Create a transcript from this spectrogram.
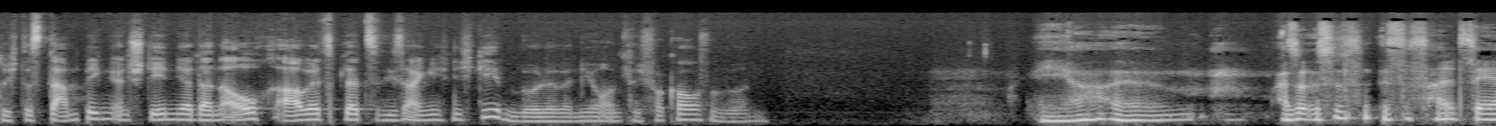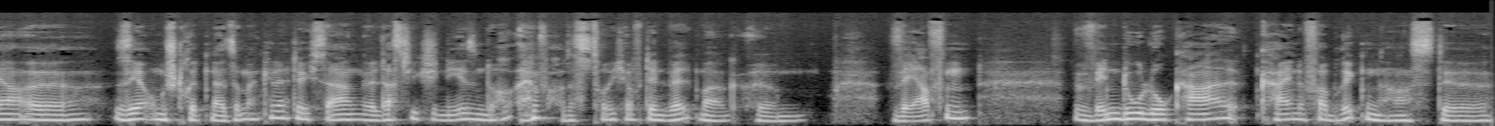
Durch das Dumping entstehen ja dann auch Arbeitsplätze, die es eigentlich nicht geben würde, wenn die ordentlich verkaufen würden. Ja, ähm, also es ist, es halt sehr, äh, sehr umstritten. Also man kann natürlich sagen, äh, lass die Chinesen doch einfach das Zeug auf den Weltmarkt ähm, werfen. Wenn du lokal keine Fabriken hast, äh,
